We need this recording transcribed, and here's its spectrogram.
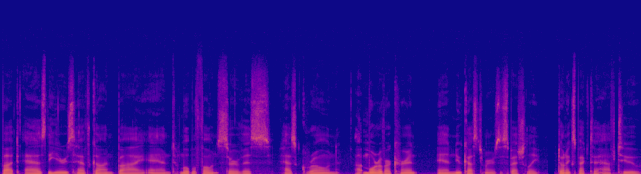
But as the years have gone by and mobile phone service has grown, uh, more of our current and new customers, especially, don't expect to have to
